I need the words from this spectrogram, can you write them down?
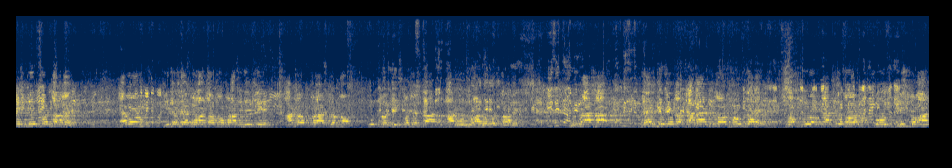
নিশ্চিত করতে হবে এবং বিদেশে পলাতক অপরাধীদেরকে আটক করার জন্য কূটনৈতিক প্রচেষ্টা আরও জোরালো করতে হবে। টাকার ভিতর ফৌজদারে সক্রিয় কার্যকর ও দৃশ্যমান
